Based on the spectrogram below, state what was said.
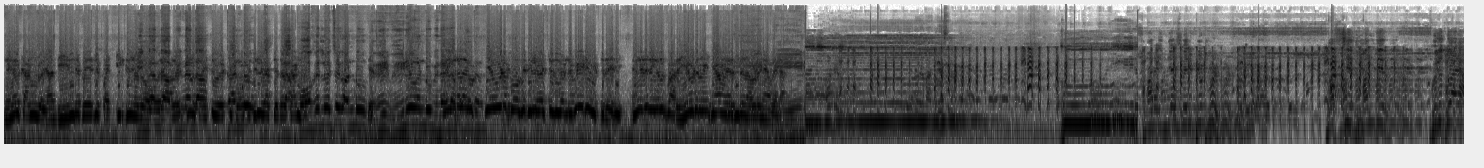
നിങ്ങൾ കണ്ടോ ഞാൻ ദീനിന്റെ പേരിൽ പറ്റിക്കുന്നതോ പിന്നെന്താ ഒരാൾക്ക് പിന്നെന്താ പൈസ മേടിച്ച് കണ്ടു പോക്കറ്റിൽ വെച്ചതോ കണ്ടോ പോക്കറ്റിൽ വെച്ച് കണ്ടു വീ- വീഡിയോ കണ്ടു പിന്നെ നിങ്ങൾ അതിനപ്പുറത്തോട്ട് എവിടെ പോക്കറ്റിൽ വെച്ചത് കണ്ട് വീഡിയോ വിട്ടു തരി എന്നിട്ട് നിങ്ങൾ പറയും എവിടെ നിന്ന് ഞാൻ വരേണ്ടത് അവിടെ ഞാൻ വരാം ഈ- हमारा इंडिया इज वेरी ब्यूटीफुल मस्जिद मंदिर गुरुद्वारा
